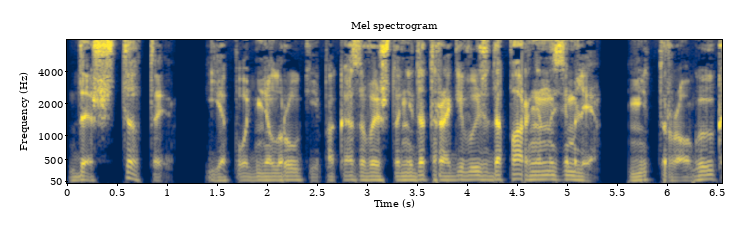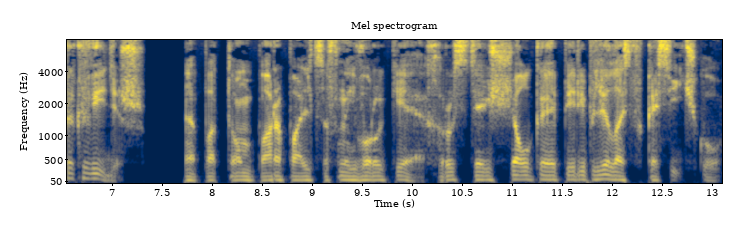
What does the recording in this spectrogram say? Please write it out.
«Да что ты!» Я поднял руки, показывая, что не дотрагиваюсь до парня на земле. «Не трогаю, как видишь». А потом пара пальцев на его руке, хрустя и щелкая, переплелась в косичку.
